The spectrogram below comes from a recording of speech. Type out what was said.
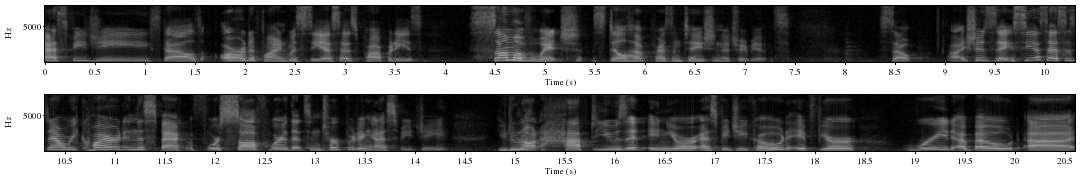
SVG styles are defined with CSS properties, some of which still have presentation attributes. So I should say CSS is now required in the spec for software that's interpreting SVG. You do not have to use it in your SVG code. If you're worried about uh,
